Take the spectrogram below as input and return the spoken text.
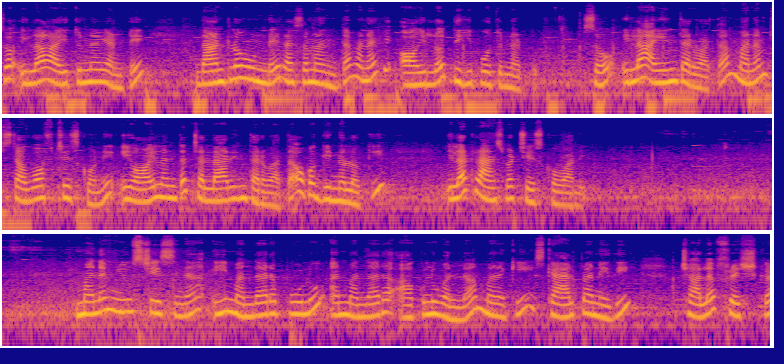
సో ఇలా అవుతున్నాయి అంటే దాంట్లో ఉండే రసం అంతా మనకి ఆయిల్లో దిగిపోతున్నట్టు. సో ఇలా అయిన తర్వాత మనం స్టవ్ ఆఫ్ చేసుకొని ఈ ఆయిల్ అంతా చల్లారిన తర్వాత ఒక గిన్నెలోకి ఇలా ట్రాన్స్ఫర్ చేసుకోవాలి. మనం యూస్ చేసిన ఈ మందార పూలు అండ్ మందార ఆకులు వల్ల మనకి స్కాల్ప్ అనేది చాలా ఫ్రెష్గా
